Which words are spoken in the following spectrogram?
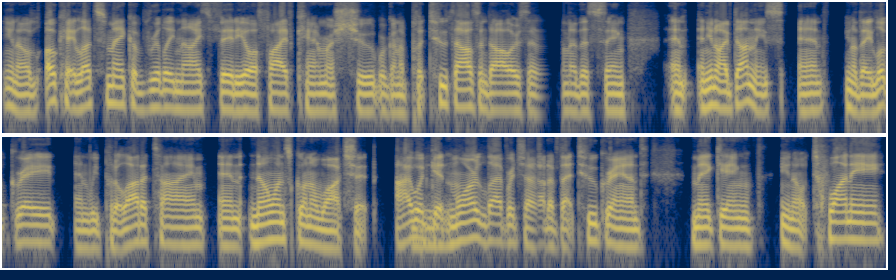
you know, okay, let's make a really nice video, a five camera shoot. We're going to put two thousand dollars into this thing and and you know i've done these and you know they look great and we put a lot of time and no one's going to watch it i would mm-hmm. get more leverage out of that two grand making you know 20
